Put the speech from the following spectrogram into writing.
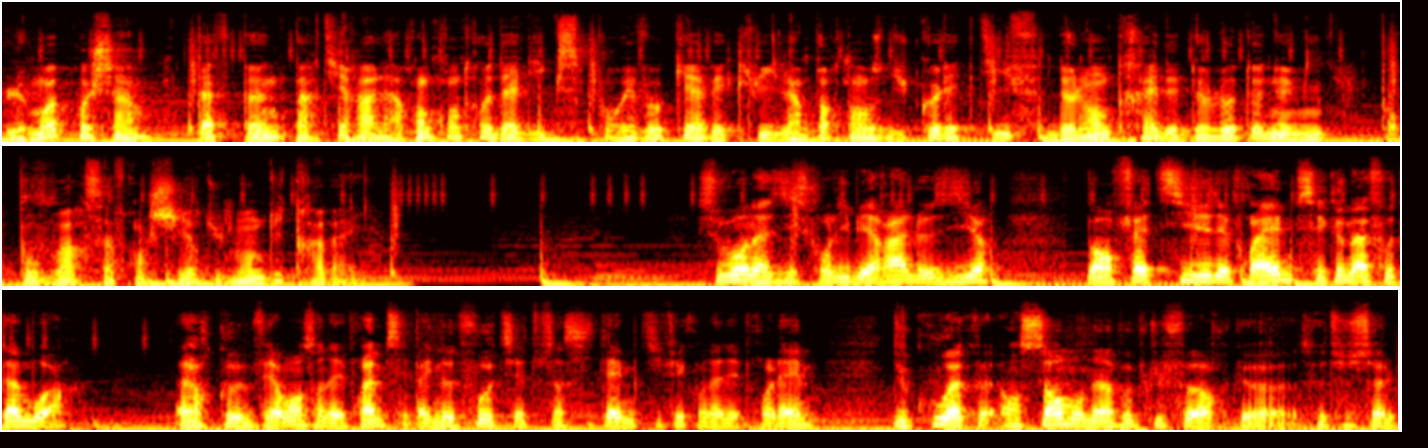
Le mois prochain, Daft Punk partira à la rencontre d'Alix pour évoquer avec lui l'importance du collectif, de l'entraide et de l'autonomie pour pouvoir s'affranchir du monde du travail. Souvent on a ce discours libéral de se dire bah en fait si j'ai des problèmes c'est que ma faute à moi. Alors que vraiment si on a des problèmes c'est pas que notre faute, il y a tout un système qui fait qu'on a des problèmes. Du coup ensemble on est un peu plus fort que, tout seul.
